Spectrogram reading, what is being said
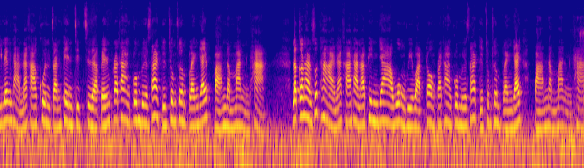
ีกหนึ่งท่านนะคะ คุณจันเพนจิตเจือเป็นประธานกลุ่มวิสาหกิจชุมชนแปลงย้ายปาล์มน้ำมันค่ะ แล้วก็ท่านสุดท้ายนะคะท่านอภิญญาวงวิวัตรรองประธานกลุ่มวิสาหกิจชุมชนแปลงย้ายปาล์มน้ำมันค่ะ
